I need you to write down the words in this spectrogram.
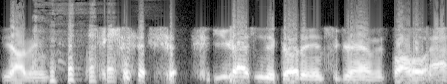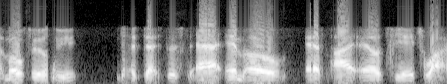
You know what I mean? Like, you guys need to go to Instagram and follow at Mo Filthy. That, that just at M O F I L T H Y.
